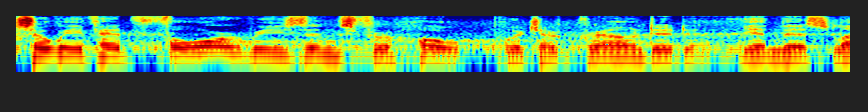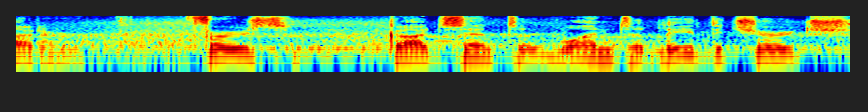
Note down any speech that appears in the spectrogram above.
So we've had four reasons for hope which are grounded in this letter. First, God sent one to lead the church,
